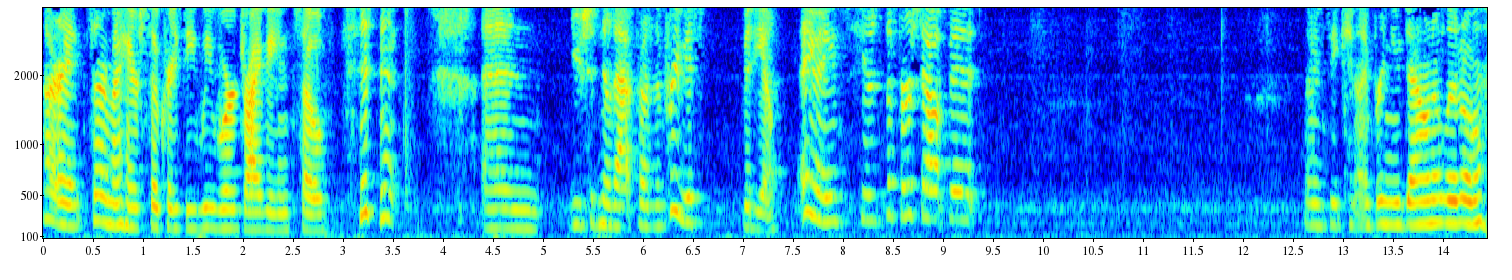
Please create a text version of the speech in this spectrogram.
Alright, sorry my hair's so crazy. We were driving, so... and you should know that from the previous video. Anyways, here's the first outfit. Let me see, can I bring you down a little?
